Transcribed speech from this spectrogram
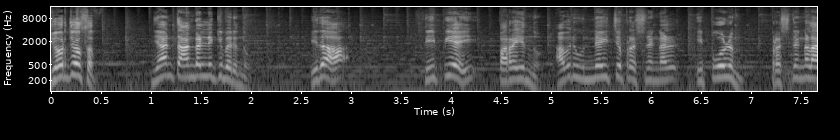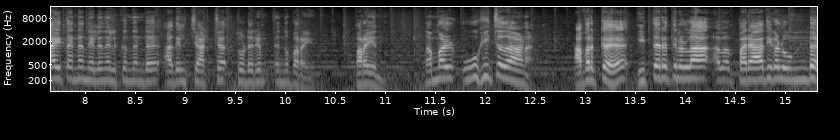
ജോർജ് ജോസഫ് ഞാൻ താങ്കളിലേക്ക് വരുന്നു. ഇതാ സി പി ഐ പറയുന്നു. അവർ ഉന്നയിച്ച പ്രശ്നങ്ങൾ ഇപ്പോഴും പ്രശ്നങ്ങളായി തന്നെ നിലനിൽക്കുന്നുണ്ട്. അതിൽ ചർച്ച തുടരും എന്ന് പറയും പറയുന്നു. നമ്മൾ ഊഹിച്ചതാണ് അവർക്ക് ഇത്തരത്തിലുള്ള പരാതികളുണ്ട്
